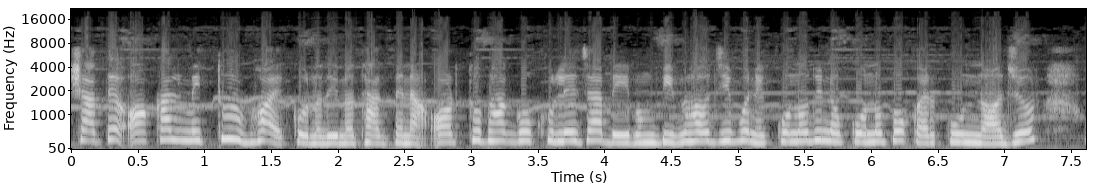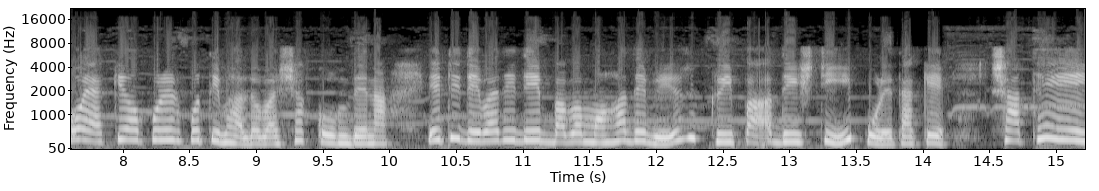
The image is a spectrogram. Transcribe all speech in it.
সাথে অকাল মৃত্যুর ভয় কোনোদিনও থাকবে না। অর্থভাগ্য খুলে যাবে এবং বিবাহ জীবনে কোনোদিনও কোনো প্রকার কুন নজর ও একে অপরের প্রতি ভালোবাসা কমবে না। এটি দেবাদিদেব বাবা মহাদেবের কৃপা দৃষ্টি পড়ে থাকে। সাথে এই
